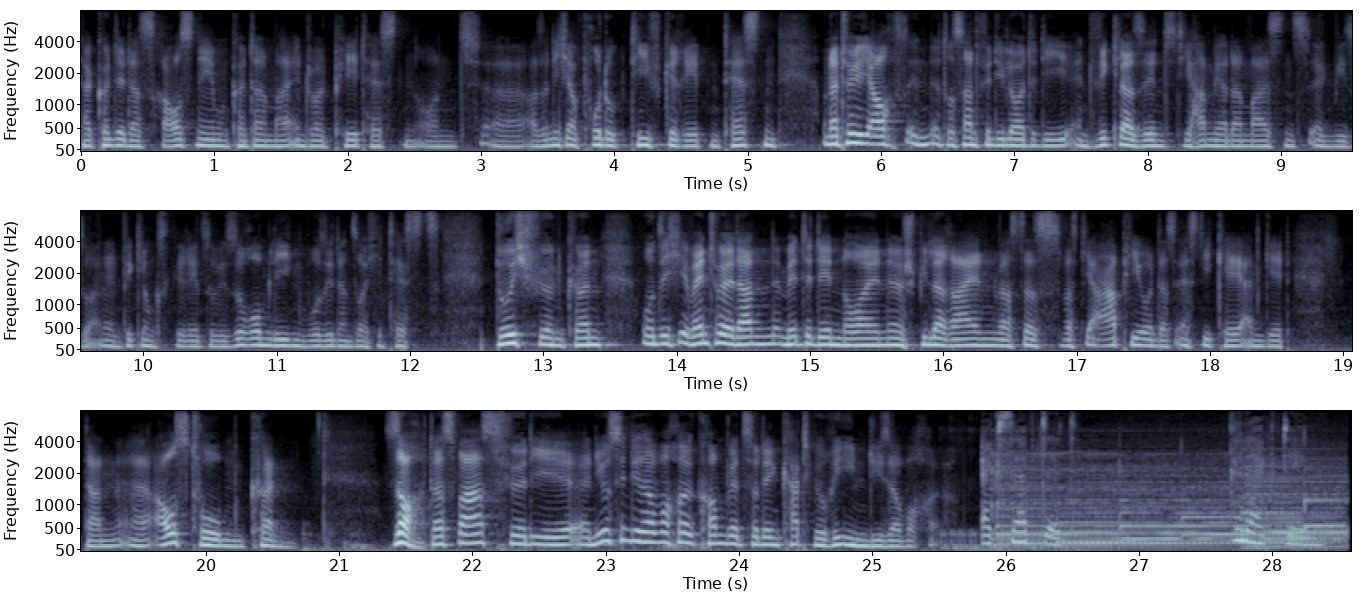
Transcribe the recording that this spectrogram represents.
da könnt ihr das rausnehmen und könnt dann mal Android P testen und äh, also nicht auf Produktivgeräten testen. Und natürlich auch interessant für die Leute, die Entwickler sind, die haben ja dann meistens irgendwie so ein Entwicklungsgerät sowieso rumliegen, wo sie dann solche Tests durchführen können und sich eventuell dann mit den neuen äh, Spielereien, was das, was die API und das SDK angeht, dann äh, austoben können. So, das war's für die äh, News in dieser Woche. Kommen wir zu den Kategorien dieser Woche. Accepted. Connecting.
